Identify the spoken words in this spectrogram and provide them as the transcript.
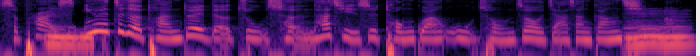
surprise，因为这个团队的组成，它其实是铜管五重奏加上钢琴嘛。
